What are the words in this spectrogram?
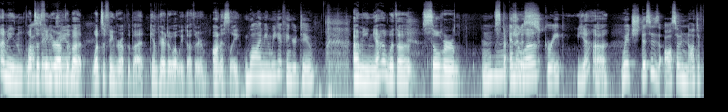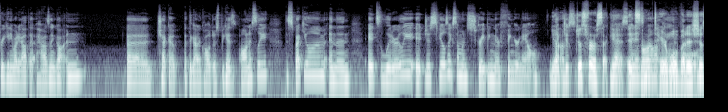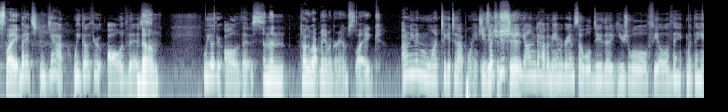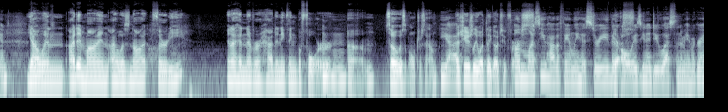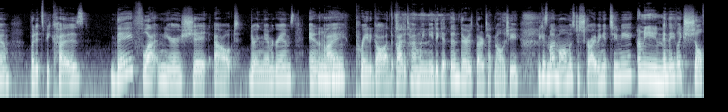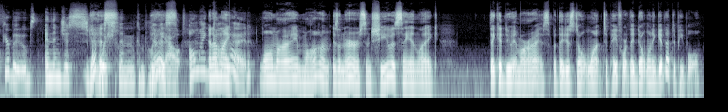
I mean, what's a Prostate finger up the butt? What's a finger up the butt compared to what we go through? Honestly. Well, I mean, we get fingered too. I mean, yeah, with a silver, Mm-hmm. And then a scrape yeah. Which this is also not to freak anybody out that hasn't gotten a checkup at the gynecologist because honestly, the speculum and then it's literally it just feels like someone's scraping their fingernail. Yeah. Like just just for a second. Yes, it's, it's not, not terrible, but it's just like but it's yeah, we go through all of this. dumb. We go through all of this. And then talk about mammograms. Like, I don't even want to get to that point. She's get like, your "You're shit- too young to have a mammogram, so we'll do the usual feel of the with the hand." yeah, I'm like- when I did mine, I was not 30 and I had never had anything before. Mhm. Um, so it was an ultrasound. Yeah. That's usually what they go to first. Unless you have a family history, they're Yes. always going to do less than a mammogram. But it's because they flatten your shit out during mammograms. And I Mm-hmm. Pray to God that by the time we need to get them, there is better technology. Because my mom was describing it to me. I mean, And they like shelf your boobs and then just squish Yes. them completely Yes. out. Oh my And God. I'm like, well, my mom is a nurse and she was saying like they could do MRIs, but they just don't want to pay for it. They don't want to give that to people.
